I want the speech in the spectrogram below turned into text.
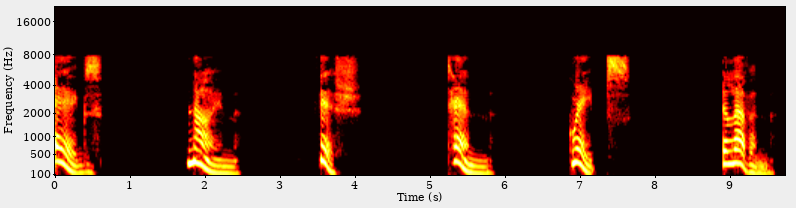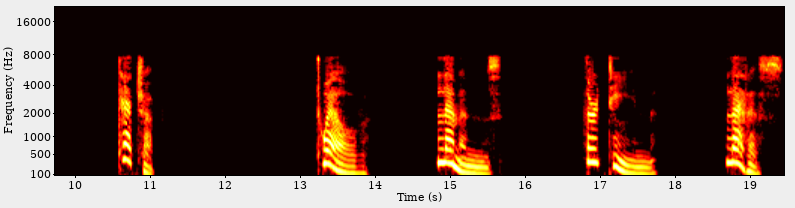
Eggs 9. Fish 10. Grapes 11. Ketchup 12. Lemons 13. Lettuce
